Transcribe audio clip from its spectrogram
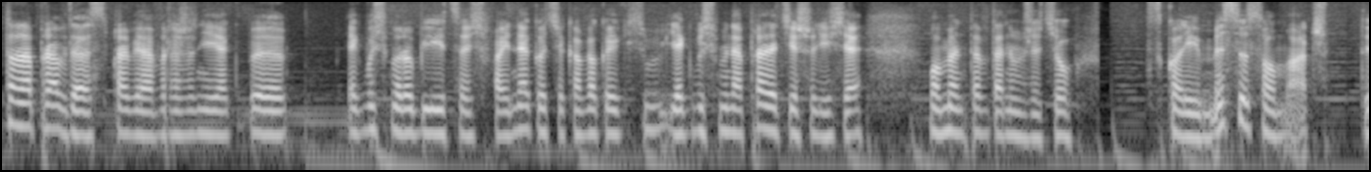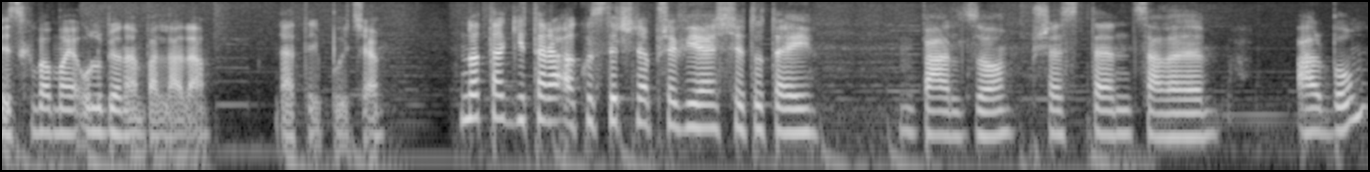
to naprawdę sprawia wrażenie, jakby, jakbyśmy robili coś fajnego, ciekawego, jakbyśmy naprawdę cieszyli się momentem w danym życiu. Z kolei Missy So Much to jest chyba moja ulubiona ballada na tej płycie. No ta gitara akustyczna przewija się tutaj bardzo przez ten cały album,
